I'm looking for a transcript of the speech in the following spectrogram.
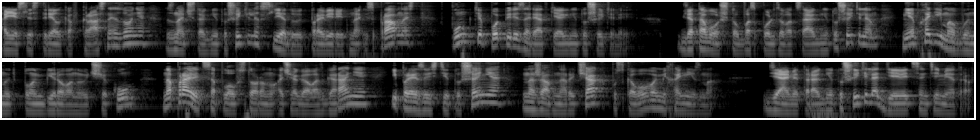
а если стрелка в красной зоне, значит огнетушитель следует проверить на исправность в пункте по перезарядке огнетушителей. Для того, чтобы воспользоваться огнетушителем, необходимо вынуть пломбированную чеку, направить сопло в сторону очага возгорания и произвести тушение, нажав на рычаг пускового механизма. Диаметр огнетушителя 9 см.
